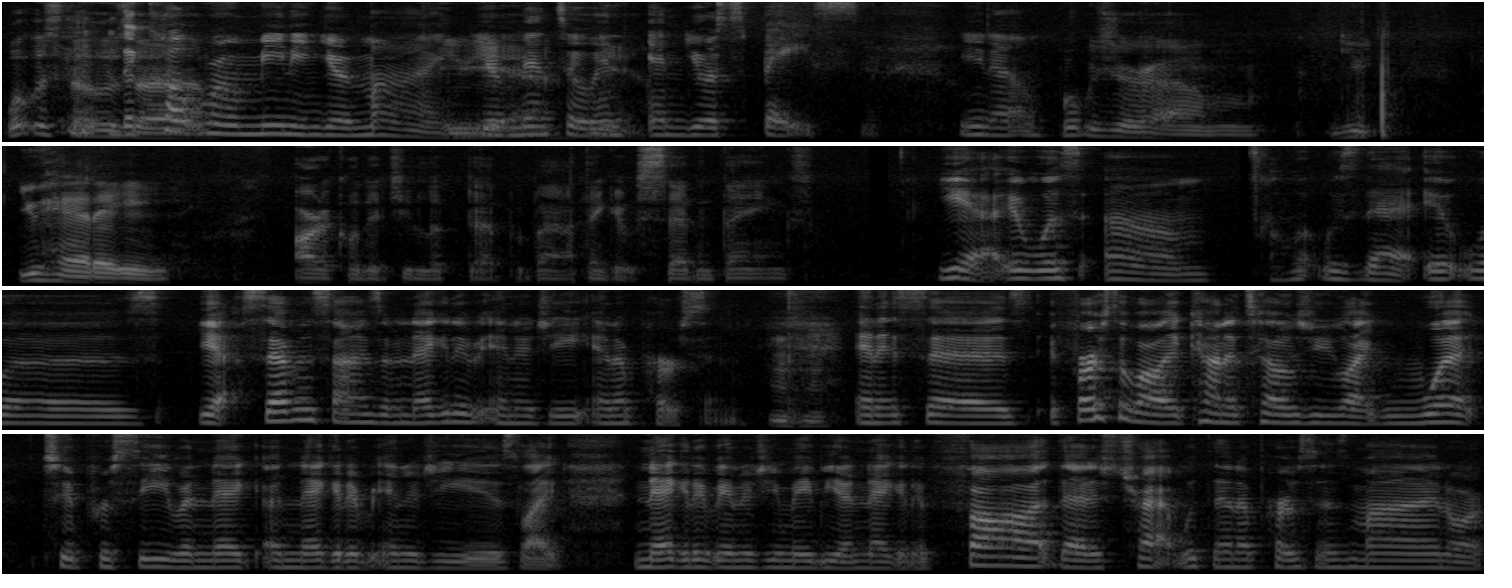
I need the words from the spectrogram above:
What was those? The uh, coat room meaning your mind, your mental, and, yeah. and your space. You know. What was your um? You you had a article that you looked up about. I think it was seven things. Yeah, it was um what was that? It was yeah, seven signs of negative energy in a person. And it says first of all it kind of tells you like what to perceive a neg a negative energy is like negative energy may be a negative thought that is trapped within a person's mind or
